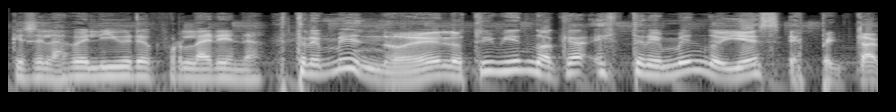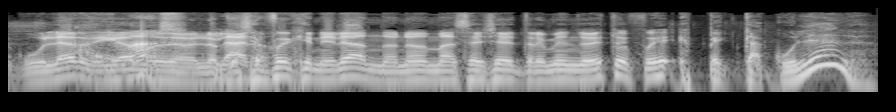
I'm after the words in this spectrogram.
que se las ve libres por la arena. Es tremendo, ¿eh? Lo estoy viendo acá, es tremendo y es espectacular, digamos, lo que se fue generando, ¿no? Más allá de tremendo esto, fue espectacular.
